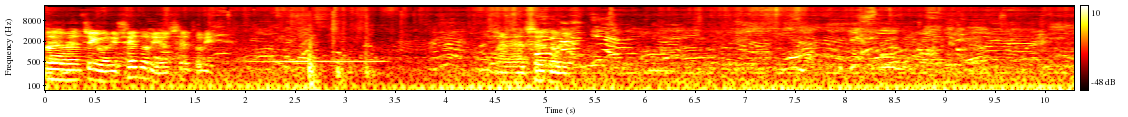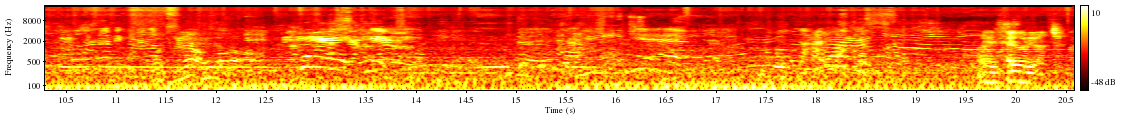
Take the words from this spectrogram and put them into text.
네, 왼쪽에 우리 새돌이에요, 새돌이. 네, 새돌이. 아니, 새돌이란 친구.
